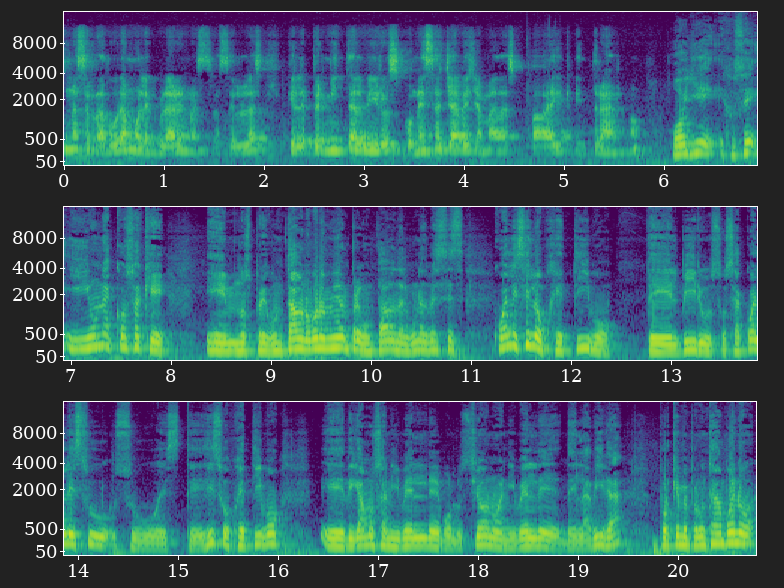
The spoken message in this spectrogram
una cerradura molecular en nuestras células que le permite al virus con esa llave llamada Spike entrar, ¿no? Oye, José, y una cosa que nos preguntaban, o bueno, me han preguntado en algunas veces, ¿cuál es el objetivo del virus, o sea, cuál es su, su, este, sí, su objetivo, eh, digamos, a nivel de evolución o a nivel de, la vida, porque me preguntaban, bueno,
